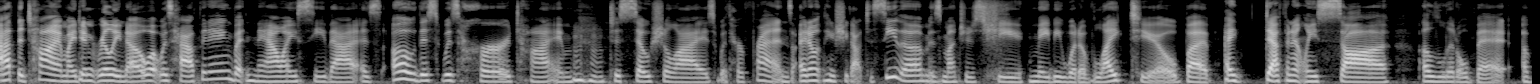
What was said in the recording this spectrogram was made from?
at the time I didn't really know what was happening, but now I see that as oh, this was her time mm-hmm. to socialize with her friends. I don't think she got to see them as much as she maybe would have liked to, but I definitely saw a little bit of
